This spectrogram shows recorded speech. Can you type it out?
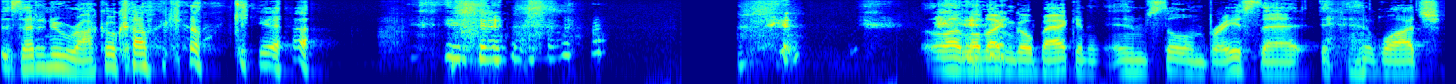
is that a new Rocco comic?" I'm like, "Yeah." Well, I love I can go back and, and still embrace that and watch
